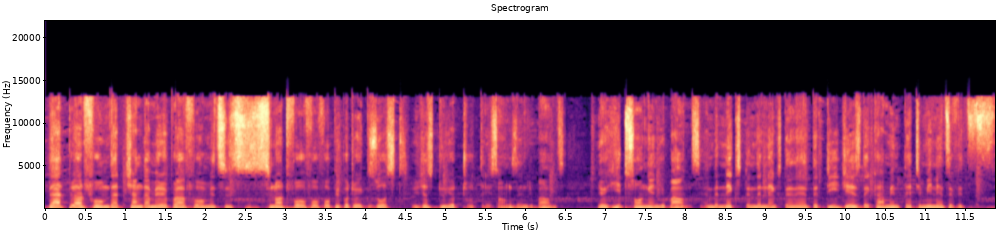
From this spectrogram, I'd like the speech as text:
that platform, that Changamire platform, it's, it's it's not for, for for people to exhaust. You just do your two three songs and you bounce. Your hit song and you bounce, and the next and the next and uh, the DJs they come in thirty minutes if it's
